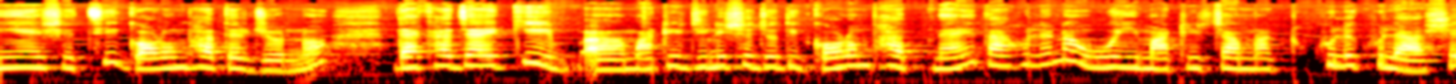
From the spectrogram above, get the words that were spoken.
নিয়ে এসেছি গরম ভাতের জন্য। দেখা যায় কি মাটির জিনিসে যদি গরম ভাত নেয়, তাহলে না ওই মাটির চামড়া খুলে খুলে আসে।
